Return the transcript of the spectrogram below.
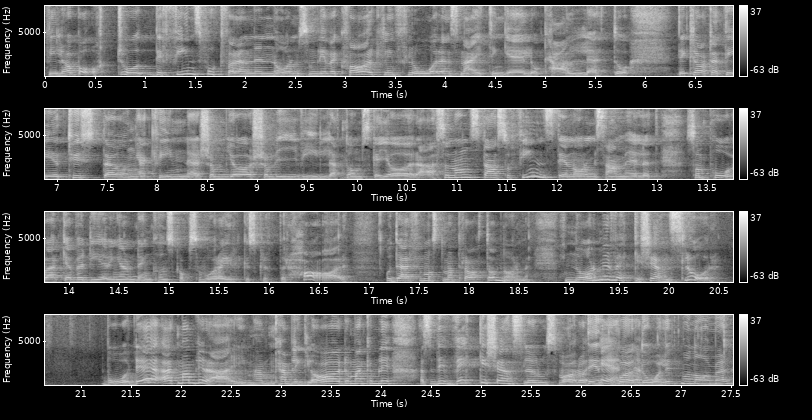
vill ha bort. Och det finns fortfarande en norm som lever kvar kring Florence Nightingale och kallet. Och det är klart att det är tysta unga kvinnor som gör som vi vill att de ska göra. Alltså någonstans så finns det en norm i samhället som påverkar värderingar och den kunskap som våra yrkesgrupper har. Och därför måste man prata om normer. Normer väcker känslor. Både att man blir arg, man kan bli glad och man kan bli... Alltså det väcker känslor hos var och en. Det är inte en. bara dåligt med normer?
